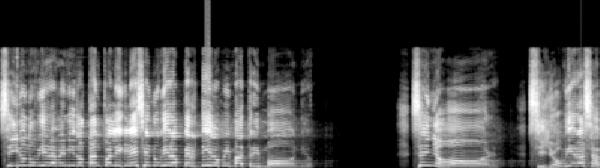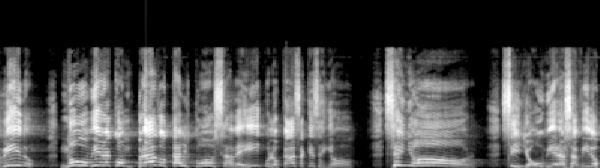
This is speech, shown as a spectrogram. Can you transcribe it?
si yo no hubiera venido tanto a la iglesia, no hubiera perdido mi matrimonio. Señor, si yo hubiera sabido, no hubiera comprado tal cosa, vehículo, casa, qué sé yo. Señor, si yo hubiera sabido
